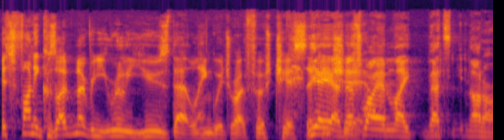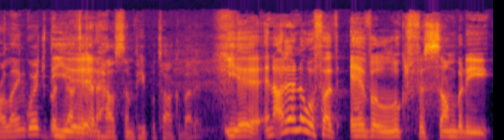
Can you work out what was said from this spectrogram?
It's funny because I've never really used that language, right? First chair, second chair. Yeah, yeah. chair. That's why I'm like, that's not our language, but that's kind of how some people talk about it. Yeah, and I don't know if I've ever looked for somebody.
